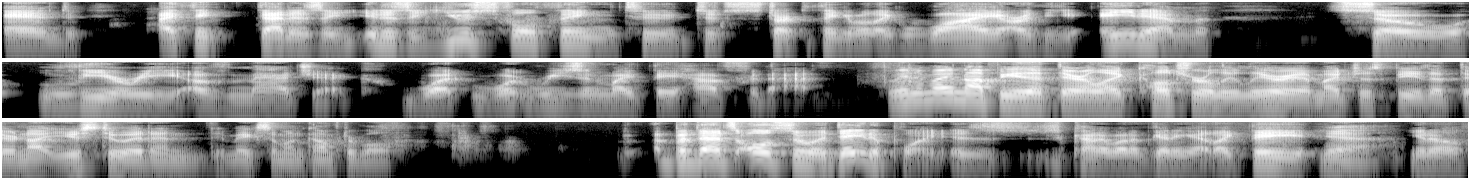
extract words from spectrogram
and I think that is a it is a useful thing to to start to think about like why are the Adem so leery of magic? What what reason might they have for that? I mean, it might not be that they're like culturally leery. It might just be that they're not used to it, and it makes them uncomfortable. but that's also a data point is kind of what i'm getting at like they Yeah. you know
